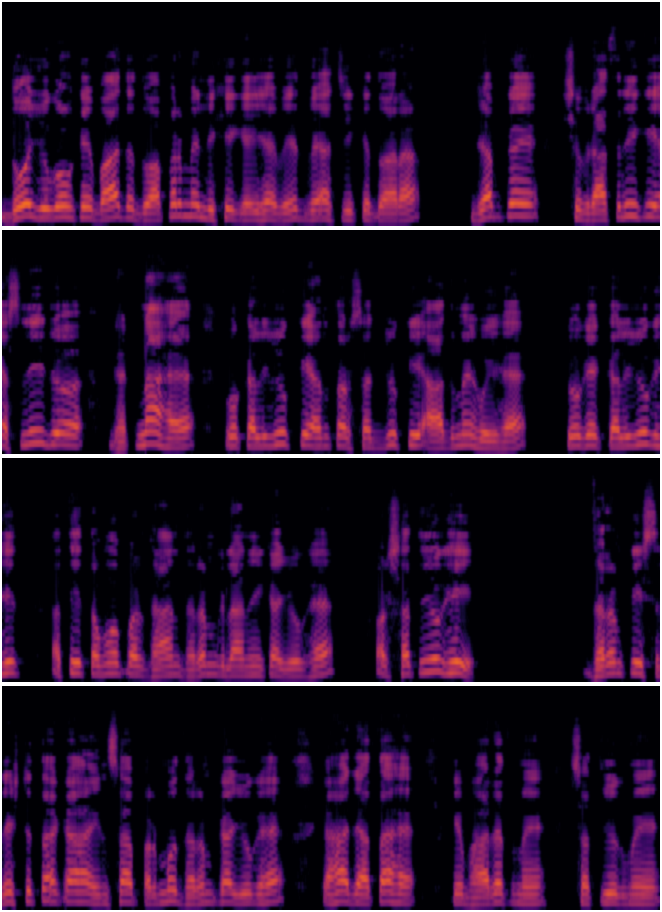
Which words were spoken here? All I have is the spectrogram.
दो युगों के बाद द्वापर में लिखी गई है वेद व्यास जी के द्वारा, जबकि शिवरात्रि की असली जो घटना है, वो कलयुग के अंत और सतयुग की आद में हुई है। क्योंकि कलयुग ही अति तमो प्रधान धर्म गिलानी का युग है और सतयुग ही धर्म की श्रेष्ठता का हिंसा परमो धर्म का युग है। कहा जाता है कि भारत में सतयुग में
